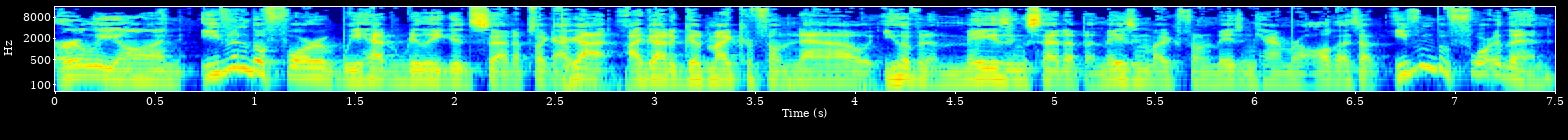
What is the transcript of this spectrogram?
early on, even before we had really good setups, like I got I got a good microphone now. You have an amazing setup, amazing microphone, amazing camera, all that stuff. Even before then,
